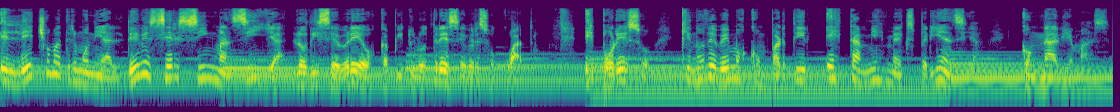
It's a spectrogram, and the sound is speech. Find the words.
el hecho matrimonial debe ser sin mancilla, lo dice Hebreos capítulo 13, verso 4. Es por eso que no debemos compartir esta misma experiencia con nadie más.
